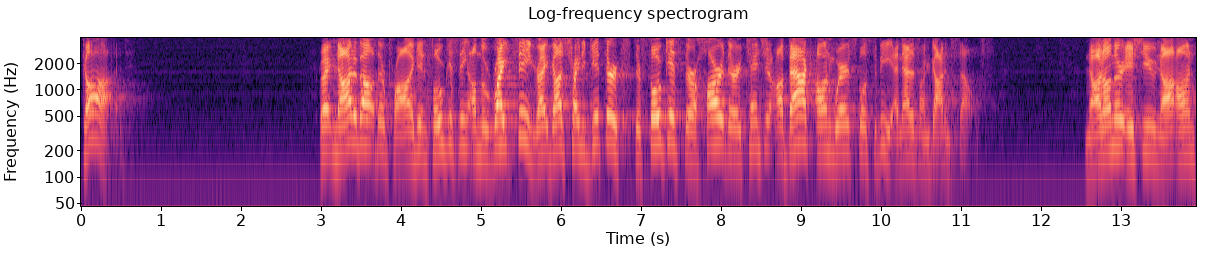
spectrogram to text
God. Right? Not about their problem. Again, focusing on the right thing, right? God's trying to get their, their focus, their heart, their attention uh, back on where it's supposed to be, and that is on God Himself. Not on their issue, not on,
